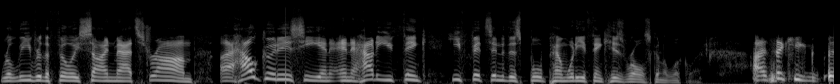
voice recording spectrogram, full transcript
reliever the Phillies signed, Matt Strahm. Uh, how good is he, and, and how do you think he fits into this bullpen? What do you think his role is going to look like? I think he uh,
